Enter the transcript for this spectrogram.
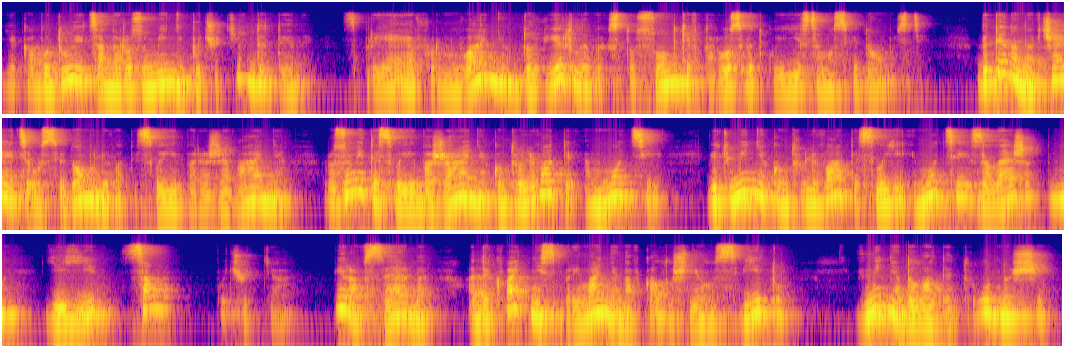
яка будується на розумінні почуттів дитини, сприяє формуванню довірливих стосунків та розвитку її самосвідомості. Дитина навчається усвідомлювати свої переживання, розуміти свої бажання, контролювати емоції. Від вміння контролювати свої емоції залежатиме її самопочуття, віра в себе, адекватність сприймання навколишнього світу, вміння долати труднощі,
